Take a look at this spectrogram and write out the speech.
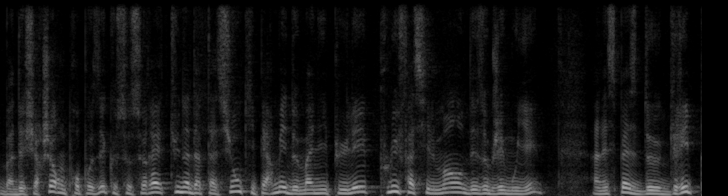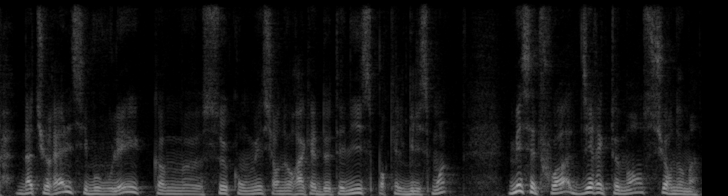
Eh ben, des chercheurs ont proposé que ce serait une adaptation qui permet de manipuler plus facilement des objets mouillés, un espèce de grippe naturel si vous voulez, comme ceux qu'on met sur nos raquettes de tennis pour qu'elles glissent moins, mais cette fois directement sur nos mains.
